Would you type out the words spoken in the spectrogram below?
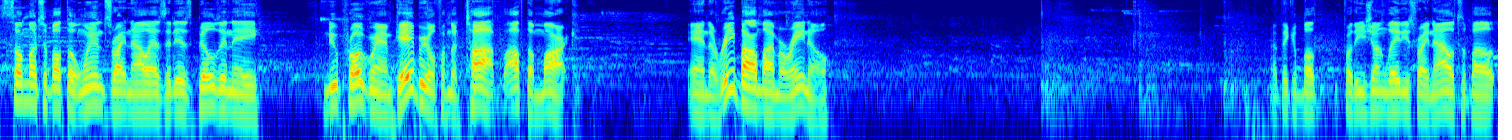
so much about the wins right now as it is building a new program. Gabriel from the top, off the mark. And the rebound by Moreno. I think about for these young ladies right now, it's about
